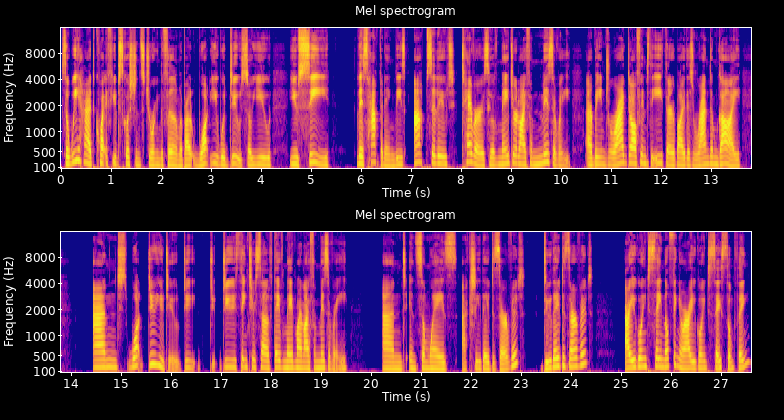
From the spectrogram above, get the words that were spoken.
So we had quite a few discussions during the film about what you would do. So you you see this happening. These absolute terrors who have made your life a misery are being dragged off into the ether by this random guy. And what do you do? Do do, do you think to yourself they've made my life a misery and in some ways actually they deserve it? Do they deserve it? Are you going to say nothing or are you going to say something?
